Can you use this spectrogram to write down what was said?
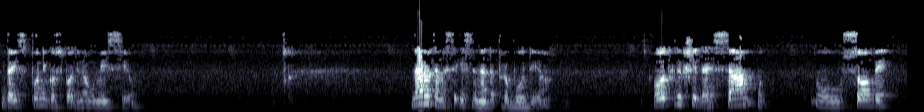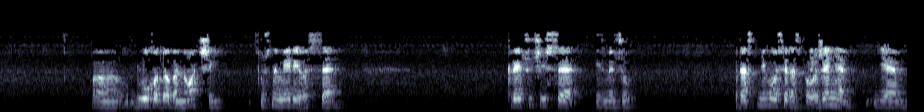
da ispuni gospodinovu misiju. Narotam se iznenada probudio, otkrivši da je sam u, u sobi gluho doba noći, uznemirio se, krećući se između, njegovo se raspoloženje je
